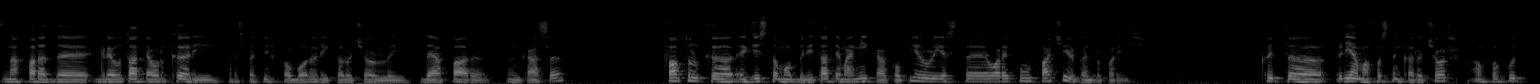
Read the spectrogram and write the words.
în afară de greutatea urcării, respectiv coborârii căruciorului de afară în casă, Faptul că există o mobilitate mai mică a copilului este oarecum facil pentru părinți. Cât uh, Liam a fost în cărăcior, am făcut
